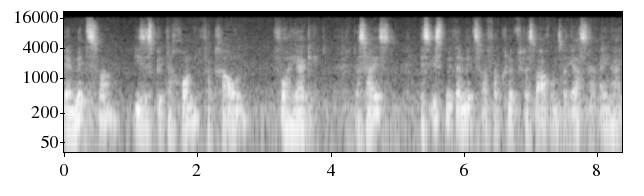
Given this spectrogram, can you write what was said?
der Mitzwa, dieses Bitachon, Vertrauen, vorhergeht. Das heißt, es ist mit der Mitzvah verknüpft. Das war auch unsere erste Einheit.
